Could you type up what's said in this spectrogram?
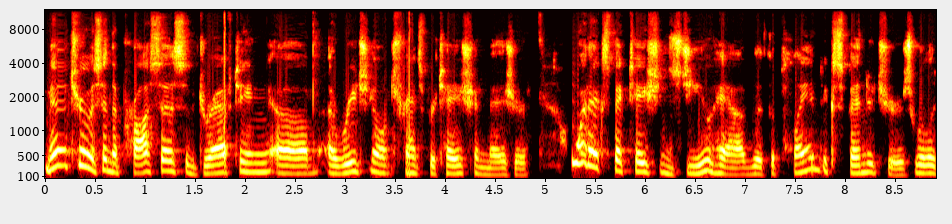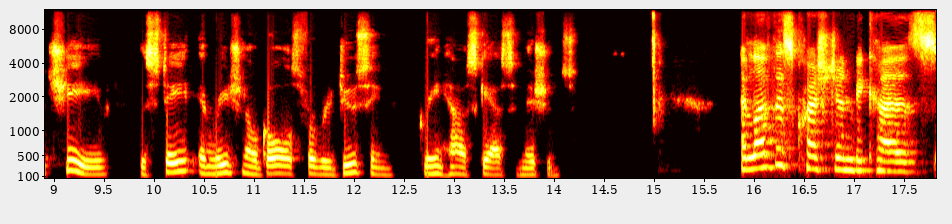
Metro is in the process of drafting uh, a regional transportation measure. What expectations do you have that the planned expenditures will achieve the state and regional goals for reducing greenhouse gas emissions? I love this question because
